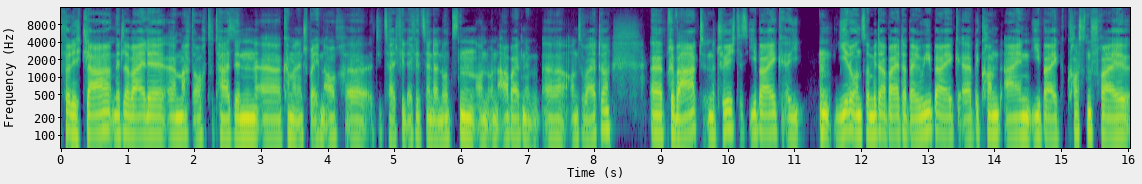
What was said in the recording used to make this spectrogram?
Völlig klar, mittlerweile äh, macht auch total Sinn, äh, kann man entsprechend auch äh, die Zeit viel effizienter nutzen und, und arbeiten äh, und so weiter. Äh, privat natürlich das E-Bike. Jeder unserer Mitarbeiter bei Rebike bekommt ein E-Bike kostenfrei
